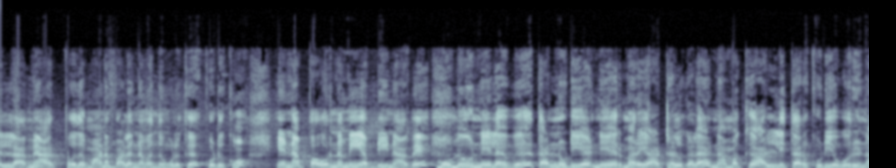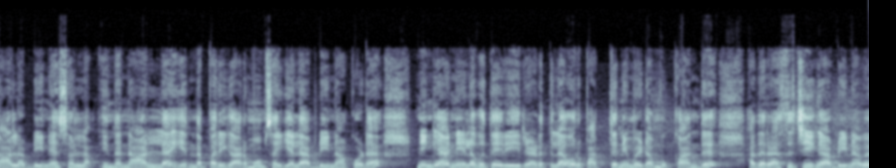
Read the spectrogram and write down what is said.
எல்லாமே அற்புதமான பலனை வந்து உங்களுக்கு கொடுக்கும். ஏன்னா பௌர்ணமி அப்படின்னாவே முழு நிலவு தன்னுடைய நேர்மறை ஆற்றல்களை நமக்கு அள்ளித்தரக்கூடிய ஒரு நாள் அப்படின்னே சொல்லலாம். இந்த நாளில் எந்த பரிகாரமும் செய்யலை அப்படின்னா கூட நீங்கள் நில நிலவு தெரிகிற இடத்துல ஒரு பத்து நிமிடம் உட்காந்து அதை ரசிச்சிங்க அப்படின்னாவே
